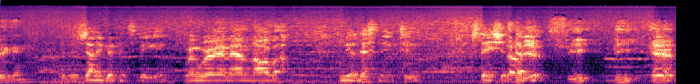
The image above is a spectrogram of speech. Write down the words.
speaking. This is Johnny Griffin speaking. When we're in Ann Arbor, We are listening to station WCBN.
